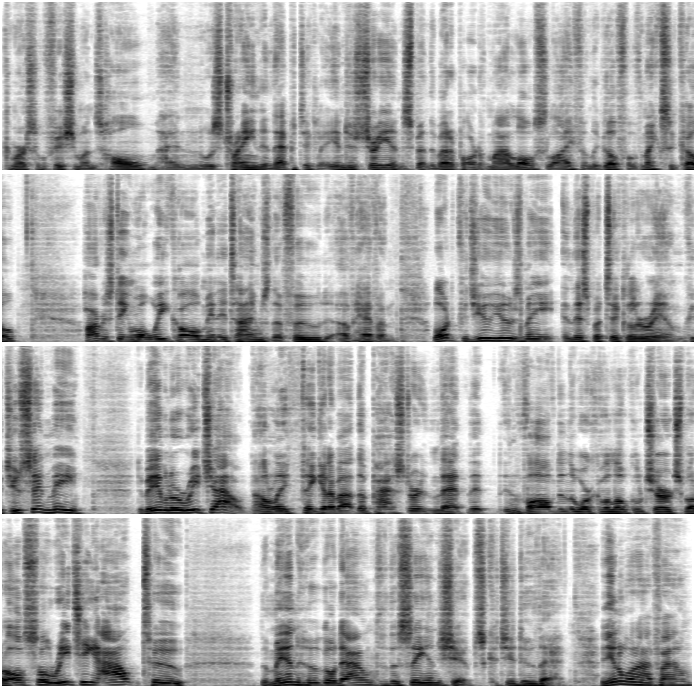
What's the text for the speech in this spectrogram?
commercial fisherman's home and was trained in that particular industry and spent the better part of my lost life in the Gulf of Mexico harvesting what we call many times the food of heaven. Lord, could you use me in this particular realm? Could you send me to be able to reach out, not only thinking about the pastorate and that, that involved in the work of a local church, but also reaching out to the men who go down to the sea in ships. Could you do that? And you know what I found?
